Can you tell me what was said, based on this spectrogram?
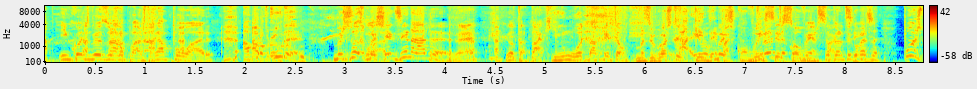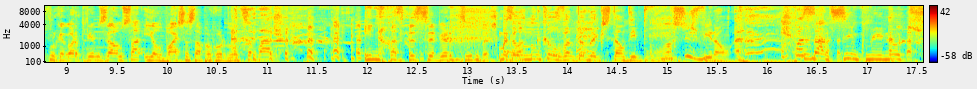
enquanto vês o rapaz de rabo para o ar à procura. Mas, mas sem dizer nada, não é? Ele está tá aqui um, o outro está. Então, Mas eu gosto Ah, requinte, é mas Durante a um, conversa, de durante a conversa, pois, porque agora podemos ir almoçar e ele baixa-se à procura do outro sapato. e nós a saber tudo, mas, Mas ele claro, nunca levantando a questão, tipo, vocês viram? Passado 5 minutos,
